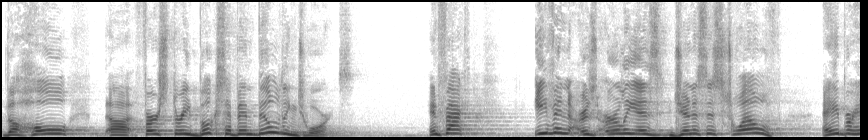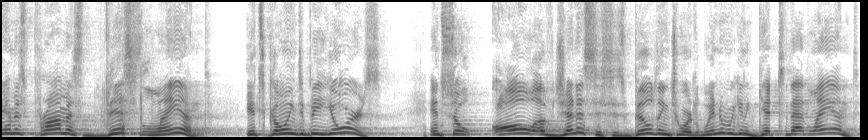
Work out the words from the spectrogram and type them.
the whole uh, first three books have been building towards. In fact, even as early as Genesis 12, Abraham has promised this land. It's going to be yours. And so all of Genesis is building toward when are we going to get to that land?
